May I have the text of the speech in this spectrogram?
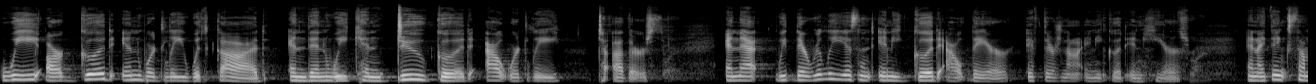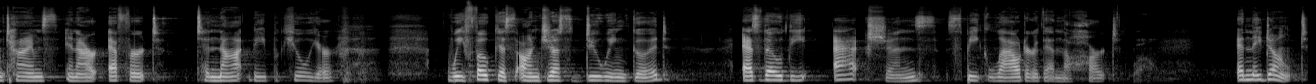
we are good inwardly with God, and then we can do good outwardly to others. And that we, there really isn't any good out there if there's not any good in here. That's right. And I think sometimes in our effort to not be peculiar, we focus on just doing good as though the actions speak louder than the heart. Wow. And they don't.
